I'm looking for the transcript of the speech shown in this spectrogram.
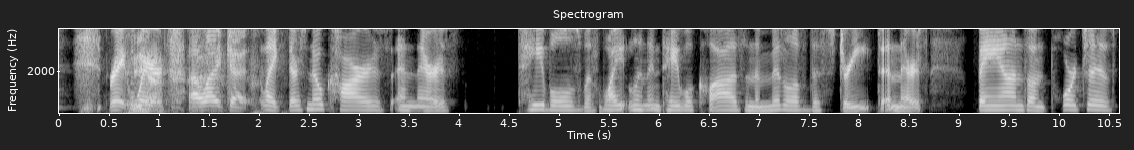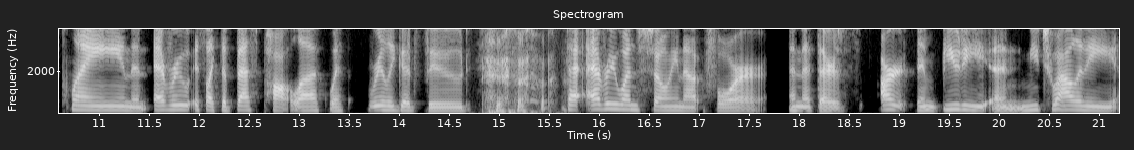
right? Where I like it. Like there's no cars and there's tables with white linen tablecloths in the middle of the street and there's bands on porches playing and every it's like the best potluck with really good food that everyone's showing up for and that there's art and beauty and mutuality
